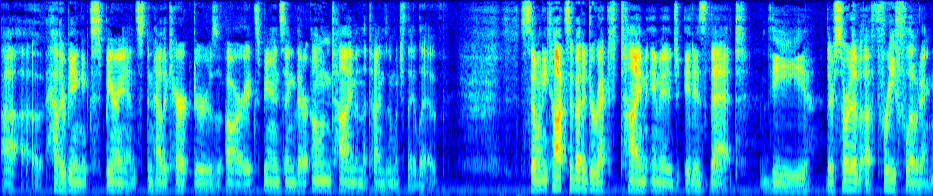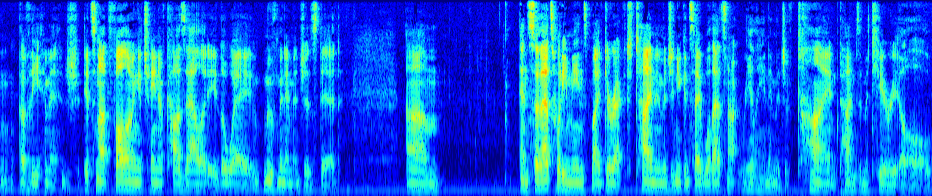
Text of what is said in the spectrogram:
uh, how they're being experienced, and how the characters are experiencing their own time and the times in which they live. So when he talks about a direct time image, it is that the there's sort of a free floating of the image. It's not following a chain of causality the way movement images did. Um, and so that's what he means by direct time image. And you can say, well, that's not really an image of time. Time's a material,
